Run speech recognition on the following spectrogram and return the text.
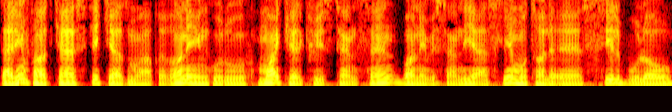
در این پادکست یکی از محققان این گروه مایکل کریستنسن با نویسنده اصلی مطالعه سیل بولو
